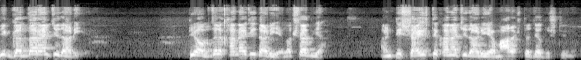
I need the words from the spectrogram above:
ती गद्दारांची दाढी आहे. ती अफजल खानाची दाढी आहे लक्षात घ्या. आणि ती शाहिस्ते खानाची दाढी आहे महाराष्ट्राच्या दृष्टीने.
